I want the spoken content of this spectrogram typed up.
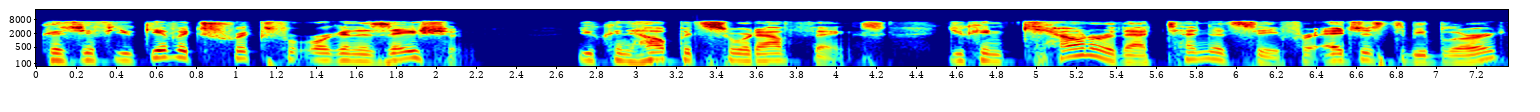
because if you give it tricks for organization, you can help it sort out things. You can counter that tendency for edges to be blurred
